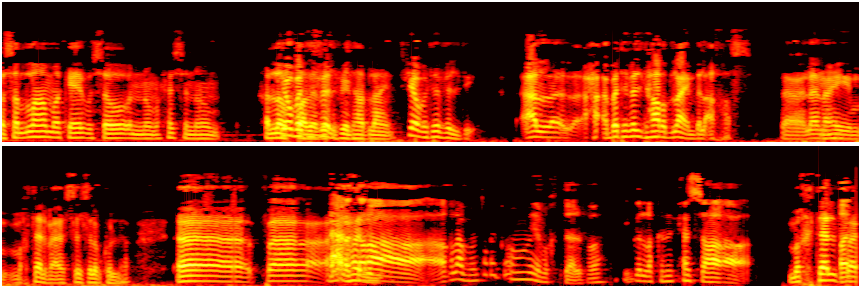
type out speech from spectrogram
بس اللهم كيف سووا إنهم أحس إنهم خلوه شوف. في ال Hardline شوف Battlefield Battlefield Hardline بالأخص. لانها هي مختلفة عن السلسلة كلها. آه ف ترى أغلبهم ترى قومية مختلفة. يقول لك نحسها مختلفة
